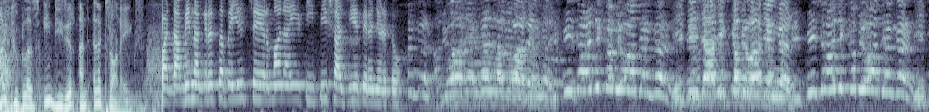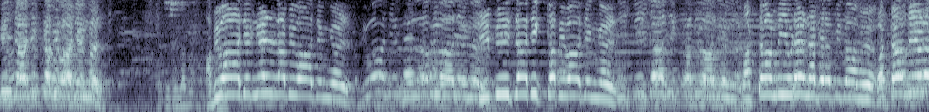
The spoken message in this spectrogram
Acuplus and and Electronics. Pattambi നഗരസഭയിൽ ചെയർമാനായി ടി പി ഷാജിയെ തിരഞ്ഞെടുത്തു. അഭിവാദ്യങ്ങൾ അഭിവാദ്യങ്ങൾ. അഭിവാദ്യങ്ങൾ. പട്ടാമ്പിയുടെ നഗരപിതാവ്. പട്ടാമ്പിയുടെ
